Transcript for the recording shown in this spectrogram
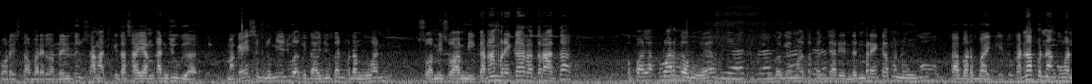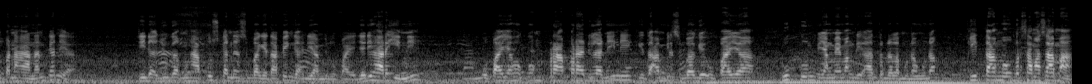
Polresta Barelang dan itu sangat kita sayangkan juga. Makanya sebelumnya juga kita ajukan penangguhan suami-suami. Karena mereka rata-rata kepala keluarga bu ya sebagai mata pencarian. Dan mereka menunggu kabar baik itu. Karena penangguhan penahanan kan ya tidak juga menghapuskan dan sebagainya tapi nggak diambil upaya. Jadi hari ini upaya hukum pra peradilan ini kita ambil sebagai upaya hukum yang memang diatur dalam undang-undang kita mau bersama-sama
